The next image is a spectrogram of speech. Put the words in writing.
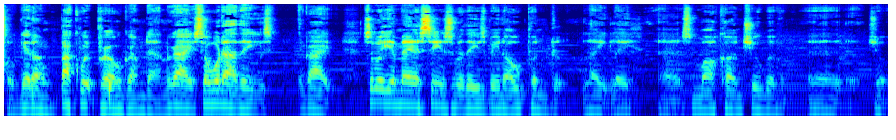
so get on back with program down Right. So what are these? Right. Some of you may have seen some of these being opened lately. Uh, some more CoinTuber, uh, you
